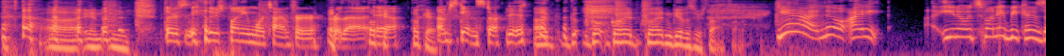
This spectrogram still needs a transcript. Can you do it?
uh, and, and There's there's plenty more time for for that. Okay, Yeah. okay. I'm just getting started. uh, go, go, go ahead go ahead and give us your thoughts on it. Yeah, no, I you know, it's funny because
